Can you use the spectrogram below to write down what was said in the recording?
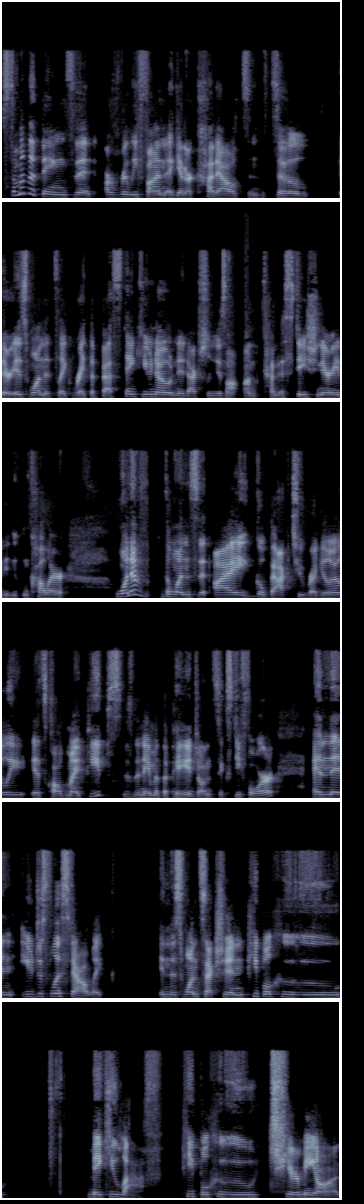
some of the things that are really fun again are cutouts and so there is one that's like write the best thank you note and it actually is on kind of stationery that you can color one of the ones that i go back to regularly it's called my peeps is the name of the page on 64 and then you just list out like in this one section people who make you laugh people who cheer me on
